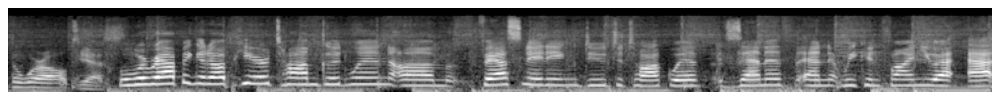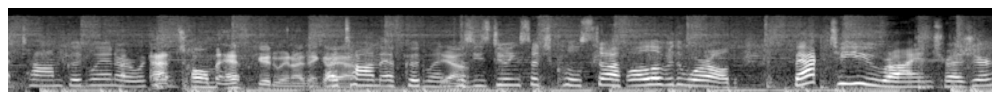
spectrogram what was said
the, world. Yes. Well, we're wrapping it up here. Tom Goodwin, um, fascinating dude to talk with. Zenith, and we can find you at, at Tom Goodwin or at Tom F. Goodwin, I think I at am. Tom F Goodwin Yeah. because he's doing such cool stuff all over the world. Back to you, Ryan Treasure.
